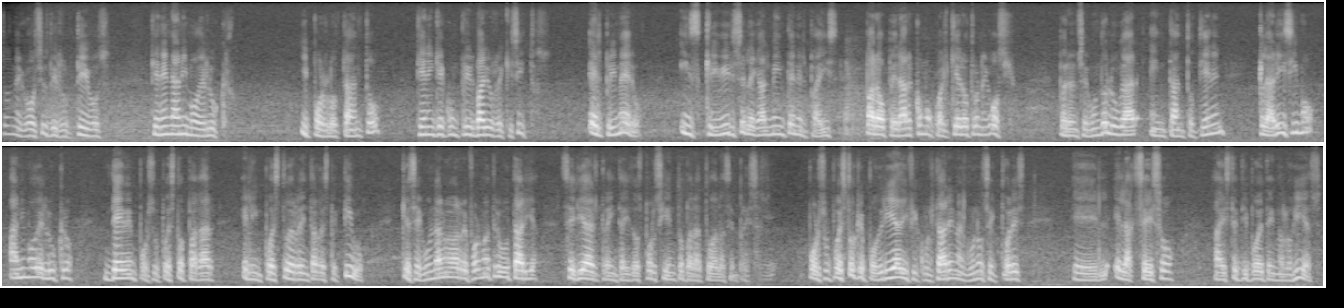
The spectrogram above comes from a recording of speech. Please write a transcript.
Estos negocios disruptivos tienen ánimo de lucro y por lo tanto tienen que cumplir varios requisitos. El primero, inscribirse legalmente en el país para operar como cualquier otro negocio. Pero en segundo lugar, en tanto tienen clarísimo ánimo de lucro, deben por supuesto pagar el impuesto de renta respectivo, que según la nueva reforma tributaria sería del 32% para todas las empresas. Por supuesto que podría dificultar en algunos sectores el, acceso a este tipo de tecnologías,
